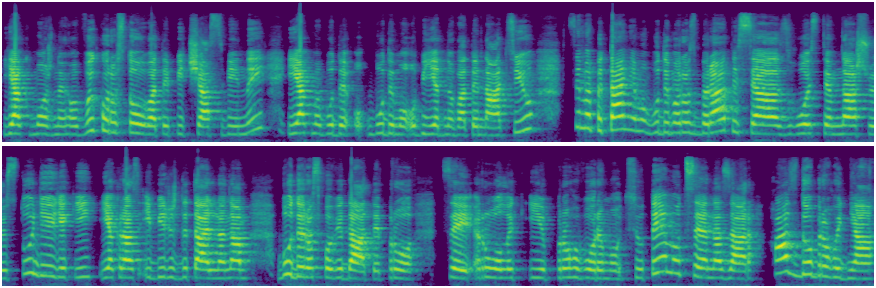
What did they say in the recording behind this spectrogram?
як можна його використовувати під час війни, і як ми буде, будемо об'єднувати націю. З цими питаннями будемо розбиратися з гостем нашої студії, який якраз і більш детально нам буде розповідати про цей ролик і проговоримо цю тему. Це Назар Хас. Доброго дня,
